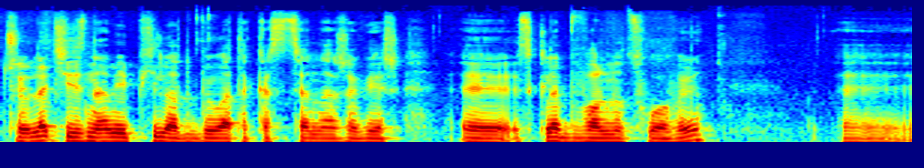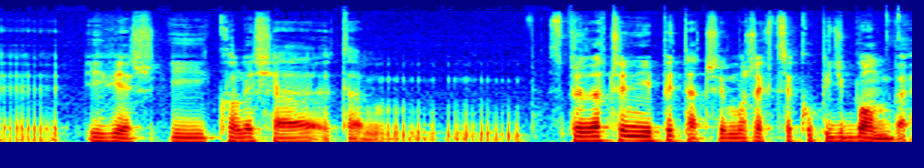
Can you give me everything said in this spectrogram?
czy leci z nami pilot? Była taka scena, że wiesz, y, sklep wolnocłowy i wiesz, i kolesia tam sprzedawczyni pyta, czy może chce kupić bombę.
